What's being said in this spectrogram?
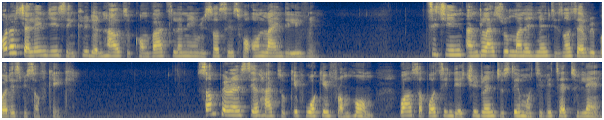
Other challenges include on how to convert learning resources for online delivery. Teaching and classroom management is not everybody's piece of cake. Some parents still had to keep working from home while supporting their children to stay motivated to learn.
